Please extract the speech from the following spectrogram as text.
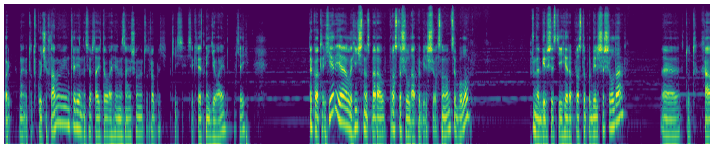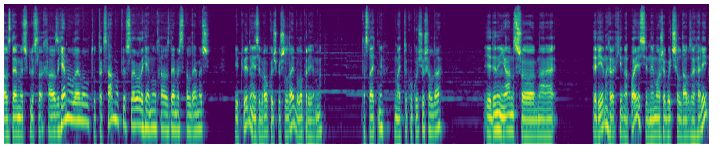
Ой, в мене тут куча хламу в інвентарі, не звертайте уваги, я не знаю, що вони тут роблять. Якийсь секретний дівайн, окей. Так от, гір я логічно збирав просто шилда побільше. В основному це було. На більшості гіра просто побільше шилда. Е, тут хаос демедж плюс хаос гемов левел, тут так само плюс левел гемов, хаос демедж, спел демедж. І відповідно я зібрав кучку шилда і було приємно. Достатньо мати таку кучу шилда. Єдиний нюанс, що на рінгах і на поясі не може бути шилда взагалі,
